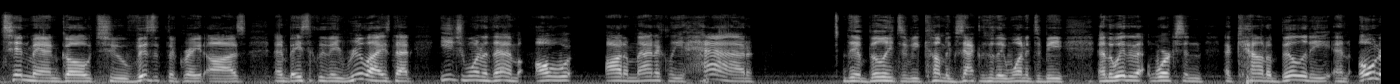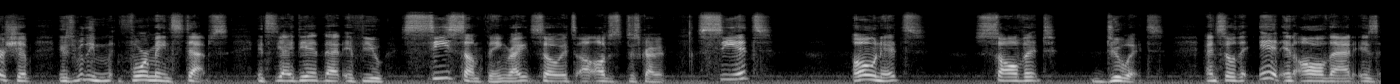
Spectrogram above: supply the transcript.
Tin Man go to visit the Great Oz, and basically they realize that each one of them all automatically had the ability to become exactly who they wanted to be. And the way that that works in accountability and ownership is really four main steps. It's the idea that if you see something, right? So it's, I'll just describe it. See it, own it, solve it, do it. And so the it in all of that is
